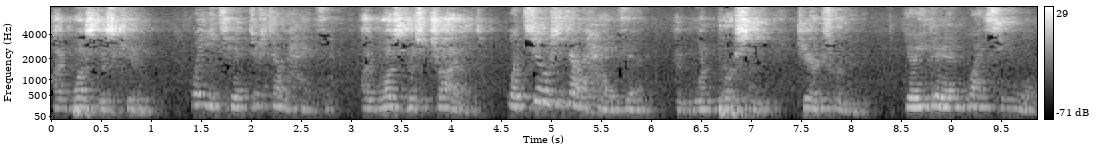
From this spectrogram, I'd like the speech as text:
I was this kid. 我以前就是这样的孩子， I was this child. 我就是这样的孩子。 And one person cared for me. 有一个人关心我，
